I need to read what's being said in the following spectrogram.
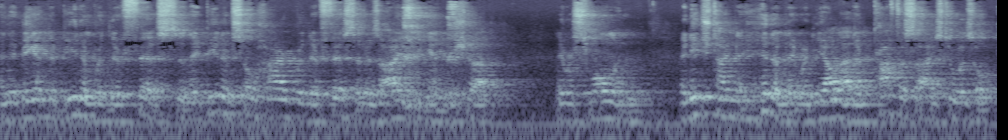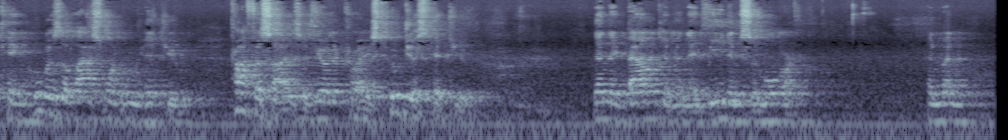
And they began to beat him with their fists. And they beat him so hard with their fists that his eyes began to shut. They were swollen. And each time they hit him, they would yell at him, prophesize to us, O king, who was the last one who hit you? Prophesize if you're the Christ. Who just hit you? Then they bound him and they beat him some more. And when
